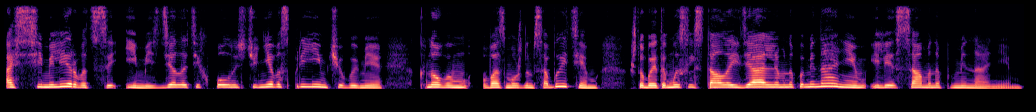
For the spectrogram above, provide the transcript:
ассимилироваться ими, сделать их полностью невосприимчивыми к новым возможным событиям, чтобы эта мысль стала идеальным напоминанием или самонапоминанием.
